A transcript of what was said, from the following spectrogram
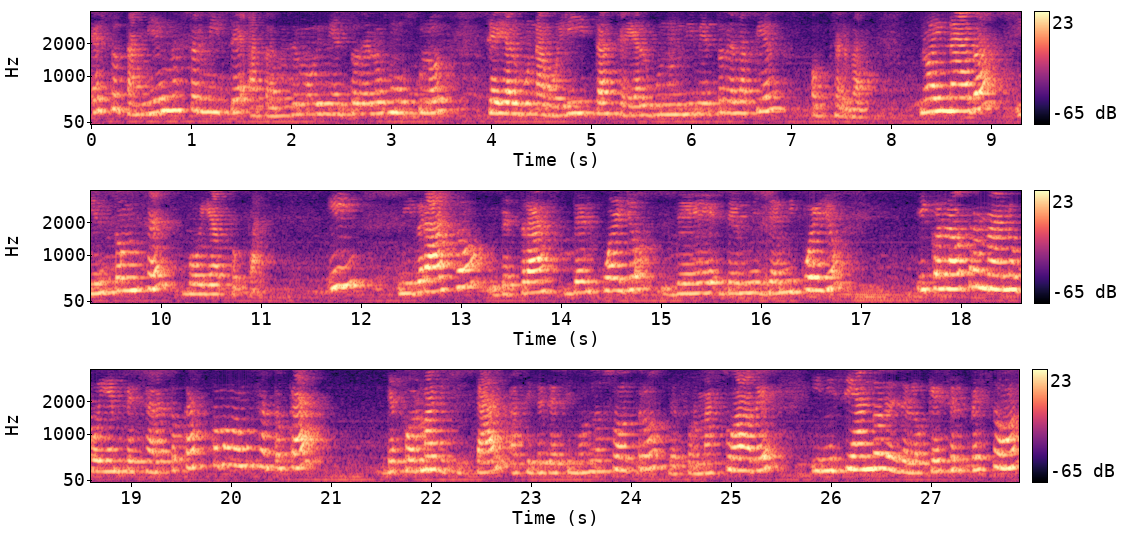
Esto también nos permite, a través del movimiento de los músculos, si hay alguna bolita, si hay algún hundimiento de la piel, observar. No hay nada y entonces voy a tocar. Y mi brazo detrás del cuello, de, de, mi, cuello, y con la otra mano voy a empezar a tocar. ¿Cómo vamos a tocar? De forma digital, así les decimos nosotros, de forma suave, iniciando desde lo que es el pezón,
